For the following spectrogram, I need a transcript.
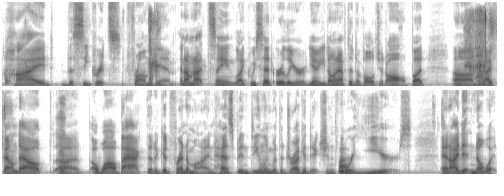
hide the secrets from them. And I'm not saying, like we said earlier, you know, you don't have to divulge it all, but um, I found out uh, a while back that a good friend of mine has been dealing with a drug addiction for years and I didn't know it.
